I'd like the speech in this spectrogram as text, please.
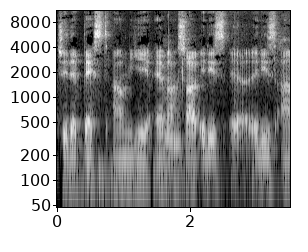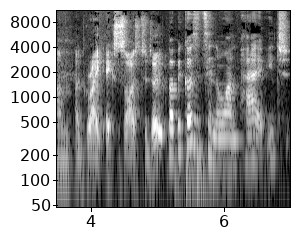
to their best um, year ever. Mm. So it is, uh, it is um, a great exercise to do. But because it's in the one page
